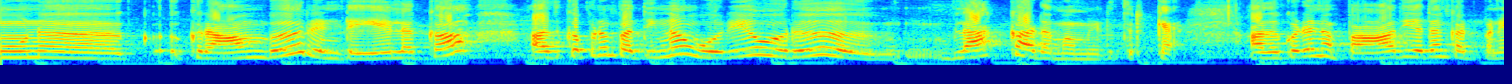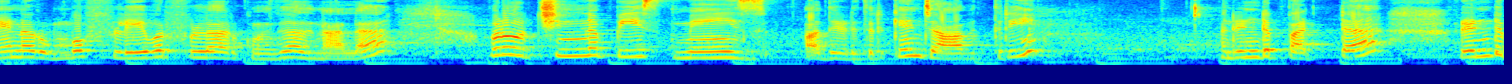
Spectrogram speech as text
மூணு கிராம்பு ரெண்டு ஏலக்காய். அதுக்கப்புறம் பார்த்திங்கன்னா ஒரே ஒரு பிளாக் காடமம் எடுத்திருக்கேன். அதை கூட நான் பாதியாக தான் கட் பண்ணேன். ஏன்னா ரொம்ப ஃப்ளேவர்ஃபுல்லாக இருக்கும் இது அதனால். அப்புறம் ஒரு சின்ன பீஸ் மேஸ் அது எடுத்திருக்கேன் ஜாவித்ரி. ரெண்டு பட்டை ரெண்டு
